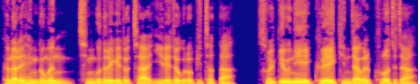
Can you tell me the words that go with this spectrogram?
그날의 행동은 친구들에게조차 이례적으로 비쳤다. 술 기운이 그의 긴장을 풀어주자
